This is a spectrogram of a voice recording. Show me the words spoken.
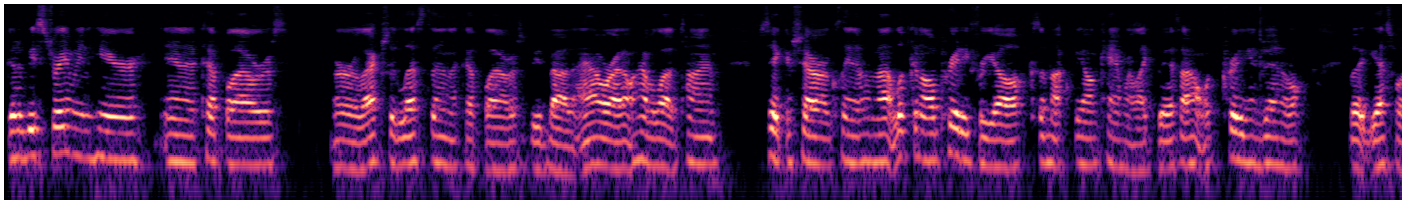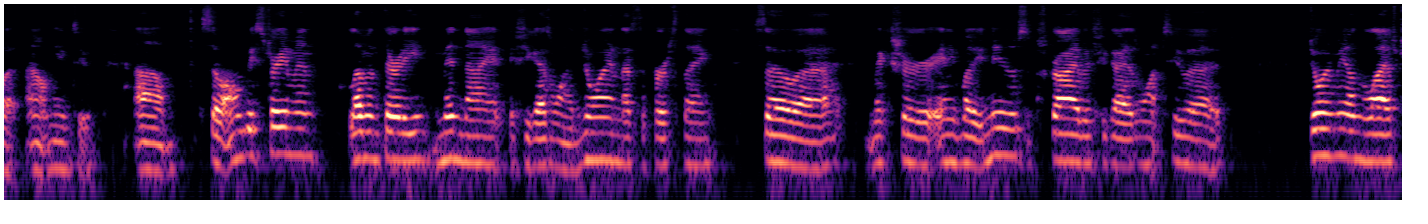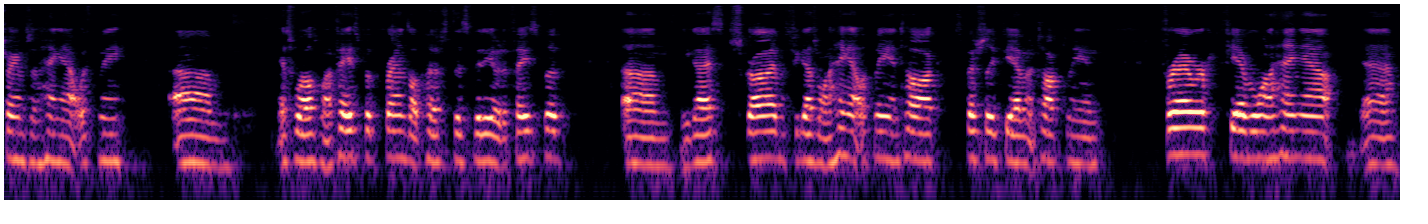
gonna be streaming here in a couple hours, or actually less than a couple hours. It'll be about an hour. I don't have a lot of time to take a shower and clean up. I'm not looking all pretty for y'all because I'm not gonna be on camera like this. I don't look pretty in general, but guess what? I don't need to. Um, so I'm gonna be streaming 11:30 midnight. If you guys want to join, that's the first thing. So uh, make sure anybody new subscribe if you guys want to uh, join me on the live streams and hang out with me. Um, as well as my Facebook friends, I'll post this video to Facebook. Um, you guys subscribe if you guys want to hang out with me and talk, especially if you haven't talked to me in forever. If you ever want to hang out, uh,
